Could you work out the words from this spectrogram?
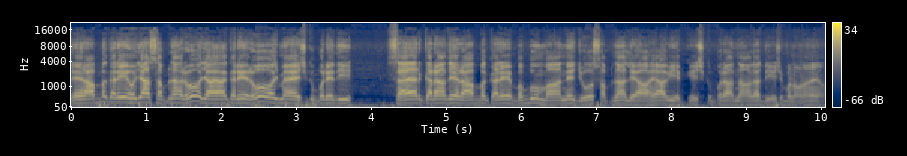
ਤੇ ਰੱਬ ਕਰੇ ਇਹੋ ਜਿਹਾ ਸੁਪਨਾ ਰੋਜ਼ ਆਇਆ ਕਰੇ, ਰੋਜ਼ ਮੈਂ ਇਸ਼ਕਪੁਰੇ ਦੀ ਸੈਰ ਕਰਾਂ ਤੇ ਰੱਬ ਕਰੇ ਬੱਬੂ ਮਾਨ ਨੇ ਜੋ ਸੁਪਨਾ ਲਿਆ ਹੋਇਆ ਵੀ ਇੱਕ ਇਸ਼ਕਪੁਰਾ ਨਾਂ ਦਾ ਦੇਸ਼ ਬਣਾਉਣਾ ਆ।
